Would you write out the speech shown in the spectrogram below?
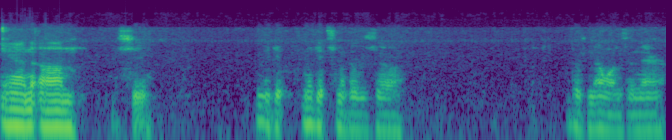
And um, let's see. Let me get let me get some of those uh, those melons in there.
